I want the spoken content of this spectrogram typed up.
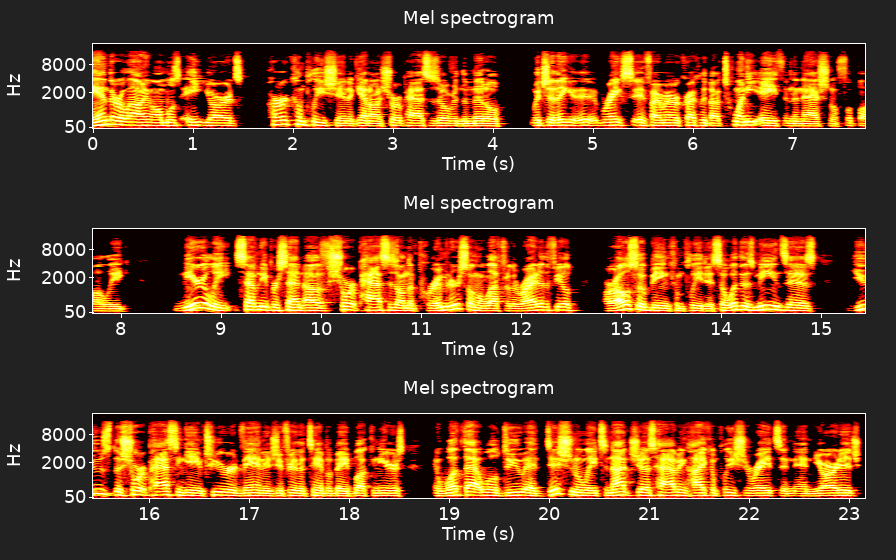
and they're allowing almost eight yards per completion, again, on short passes over the middle, which I think it ranks, if I remember correctly, about 28th in the National Football League nearly 70% of short passes on the perimeter, so on the left or the right of the field, are also being completed. So what this means is use the short passing game to your advantage if you're the Tampa Bay Buccaneers. And what that will do additionally to not just having high completion rates and, and yardage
